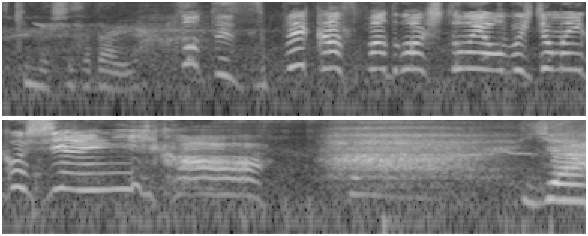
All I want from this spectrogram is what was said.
Z kim ja się zadaję? Co ty, z byka spadłaś? To miało być do mojego zielnika! Ja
